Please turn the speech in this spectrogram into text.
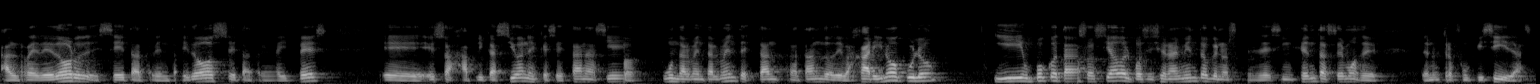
alrededor de Z32, Z33, eh, esas aplicaciones que se están haciendo fundamentalmente están tratando de bajar inóculo y un poco está asociado al posicionamiento que nos desde Singenta hacemos de, nuestros fungicidas.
